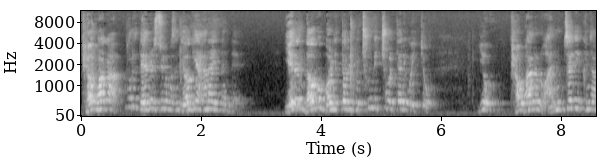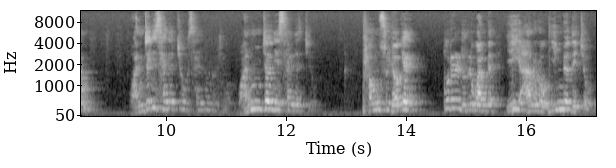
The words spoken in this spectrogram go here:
병화가 뿌리 내릴 수 있는 것은 여기 하나 있는데 얘는 너무 멀리 떨리고 충비축을 때리고 있죠. 이 병화는 완전히 그냥 완전히 세댔죠. 세는 거죠. 완전히 세댔죠. 병술 여기에 뿌리를 누르고 하는데 이 안으로 인묘됐죠.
